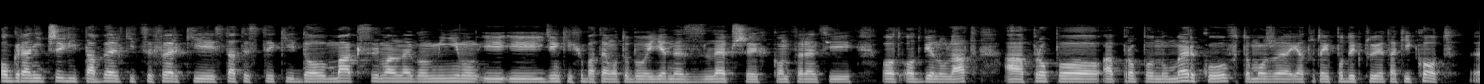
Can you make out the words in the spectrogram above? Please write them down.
ograniczyli tabelki, cyferki, statystyki do maksymalnego minimum i, i dzięki chyba temu to były jedne z lepszych konferencji od, od wielu lat. A propos, a propos numerków, to może ja tutaj podyktuję taki kod e,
